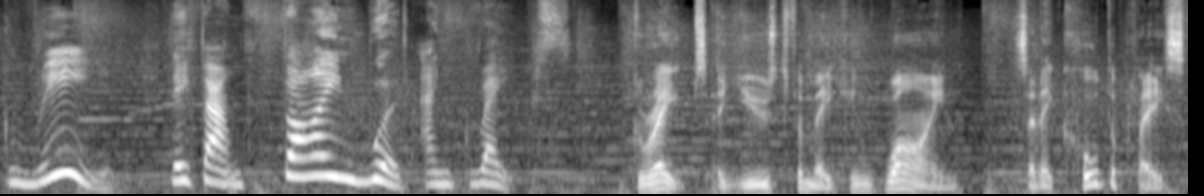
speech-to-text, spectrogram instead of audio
green. They found fine wood and grapes. Grapes are used for making wine, so they called the place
